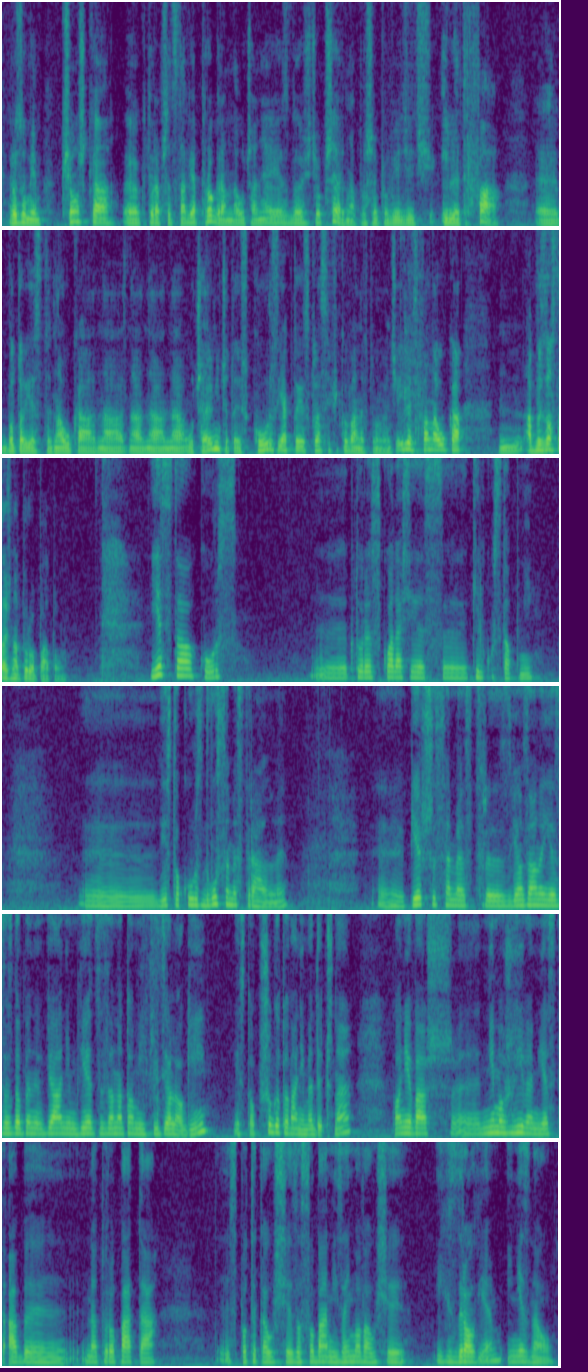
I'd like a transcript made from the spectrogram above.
Rozumiem. Książka, e, która przedstawia program nauczania jest dość obszerna. Proszę powiedzieć, ile trwa? E, Bo to jest nauka na, na, na, na uczelni, czy to jest kurs? Jak to jest klasyfikowane w tym momencie? Ile trwa nauka, m, aby zostać naturopatą? Jest to kurs, y, który składa się z y, kilku stopni. Y, Jest to kurs dwusemestralny. Pierwszy semestr związany jest ze zdobywaniem wiedzy z anatomii i fizjologii. Jest to przygotowanie medyczne, ponieważ y, niemożliwym jest, aby naturopata y, spotykał się z osobami, zajmował się ich zdrowiem i nie znał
